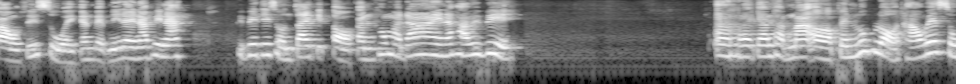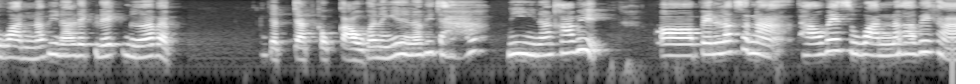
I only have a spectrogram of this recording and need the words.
เก่าๆสวยๆกันแบบนี้เลยนะพี่นะ พี่พี่ที่สนใจติดต่อกันเข้ามาได้นะคะพี่พี่อ่ารายการถัดมาเออเป็นรูปหล่อท้าวเวสสุวรรณนะพี่นะเล็ก ๆ เนื้อแบบจัดๆเก่าๆกันอย่างนี้เลยนะพี่จ๋านี่นะคะพี่ เอ่อเป็นลักษณะท้าวเวสสุวรรณนะคะพี่ขา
